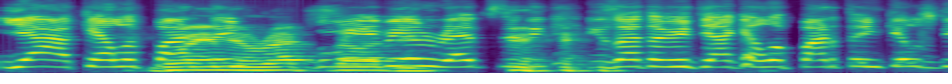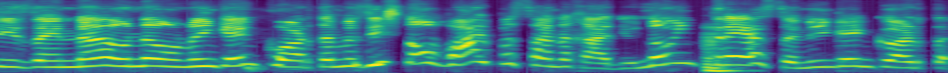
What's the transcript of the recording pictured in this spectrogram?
E há aquela parte. Bohemian Rhapsody. Bohemian Rhapsody exatamente, e há aquela parte em que eles dizem: não, não, ninguém corta, mas isto não vai passar na rádio, não interessa, ninguém corta.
